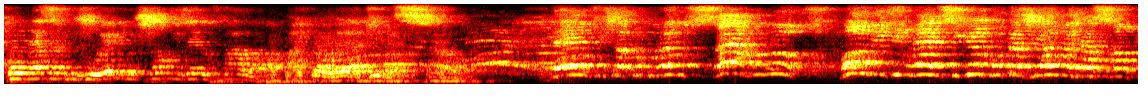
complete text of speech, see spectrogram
começa com o joelho no chão dizendo: Fala, papai, qual é a direção? Deus está procurando servos, homens e mulheres que queiram contagiar uma geração,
